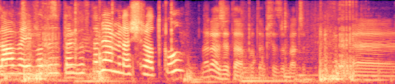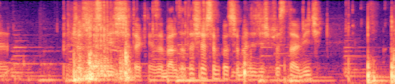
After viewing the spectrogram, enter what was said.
lawę i wodę to tak zostawiamy na środku. na razie ta, potem się zobaczy. Eee... Chociaż rzeczywiście tak nie za bardzo. To się szybko trzeba będzie gdzieś przestawić. No,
